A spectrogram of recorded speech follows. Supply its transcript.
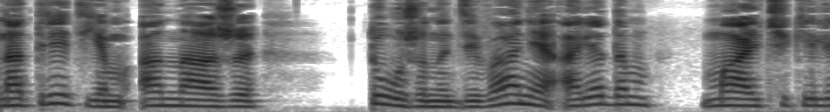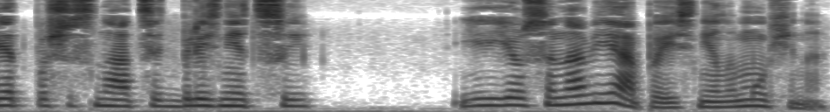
На третьем она же, тоже на диване, а рядом мальчики лет по шестнадцать, близнецы. Ее сыновья, пояснила Мухина.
